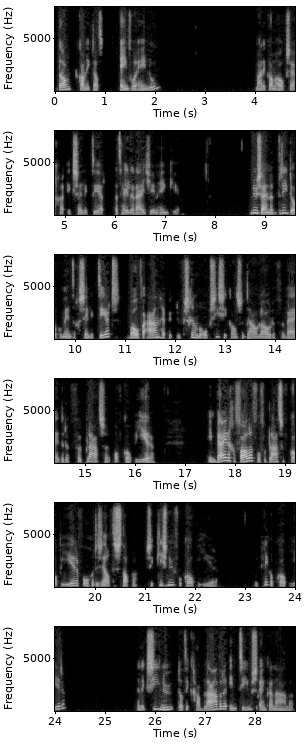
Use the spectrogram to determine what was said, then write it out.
dan kan ik dat één voor één doen. Maar ik kan ook zeggen, ik selecteer het hele rijtje in één keer. Nu zijn er drie documenten geselecteerd. Bovenaan heb ik de verschillende opties. Ik kan ze downloaden, verwijderen, verplaatsen of kopiëren. In beide gevallen voor verplaatsen of kopiëren volgen dezelfde stappen. Dus ik kies nu voor kopiëren. Ik klik op kopiëren. En ik zie nu dat ik ga bladeren in teams en kanalen.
